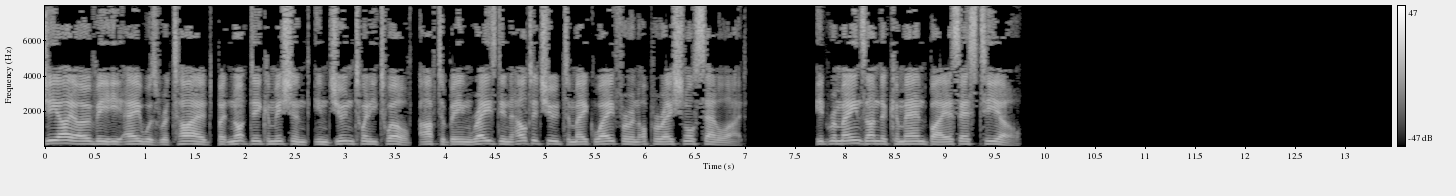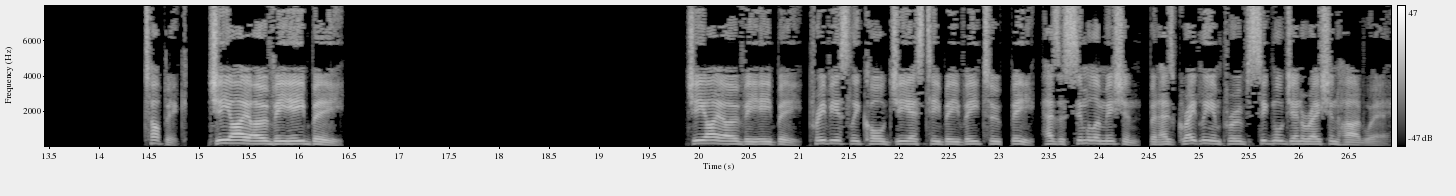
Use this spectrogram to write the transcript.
GIOVEA was retired but not decommissioned in June 2012 after being raised in altitude to make way for an operational satellite. It remains under command by SSTL. Topic: GIOVEB GIOVEB previously called GSTB V2B, has a similar mission, but has greatly improved signal generation hardware.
